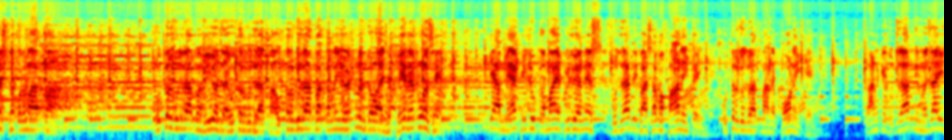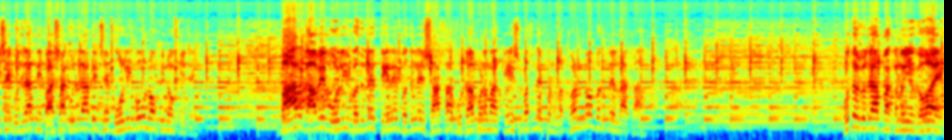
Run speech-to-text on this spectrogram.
કૃષ્ણ પરમાત્મા. ઉત્તર ગુજરાતમાં વિયો જાય, ઉત્તર ગુજરાતમાં. ઉત્તર ગુજરાતમાં કનૈયો એટલો જ ગવાય છે, ફેર એટલો છે કે આ મેં પીધું કમાય પીધું, એને ગુજરાતી ભાષામાં પાણી કહી. ઉત્તર ગુજરાતમાં આને પોણી કહે. કારણ કે ગુજરાતની મજા એ છે, ગુજરાતની ભાષા ગુજરાતી છે, બોલી બહુ નોખી નોખી છે. બાર ગાવે બોલી બદલે, તેરે બદલે, શાખા બુઢાપણમાં કેસ બદલે, પણ લખણ નો બદલે લાખા. ઉત્તર ગુજરાતમાં કનૈયો ગવાય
